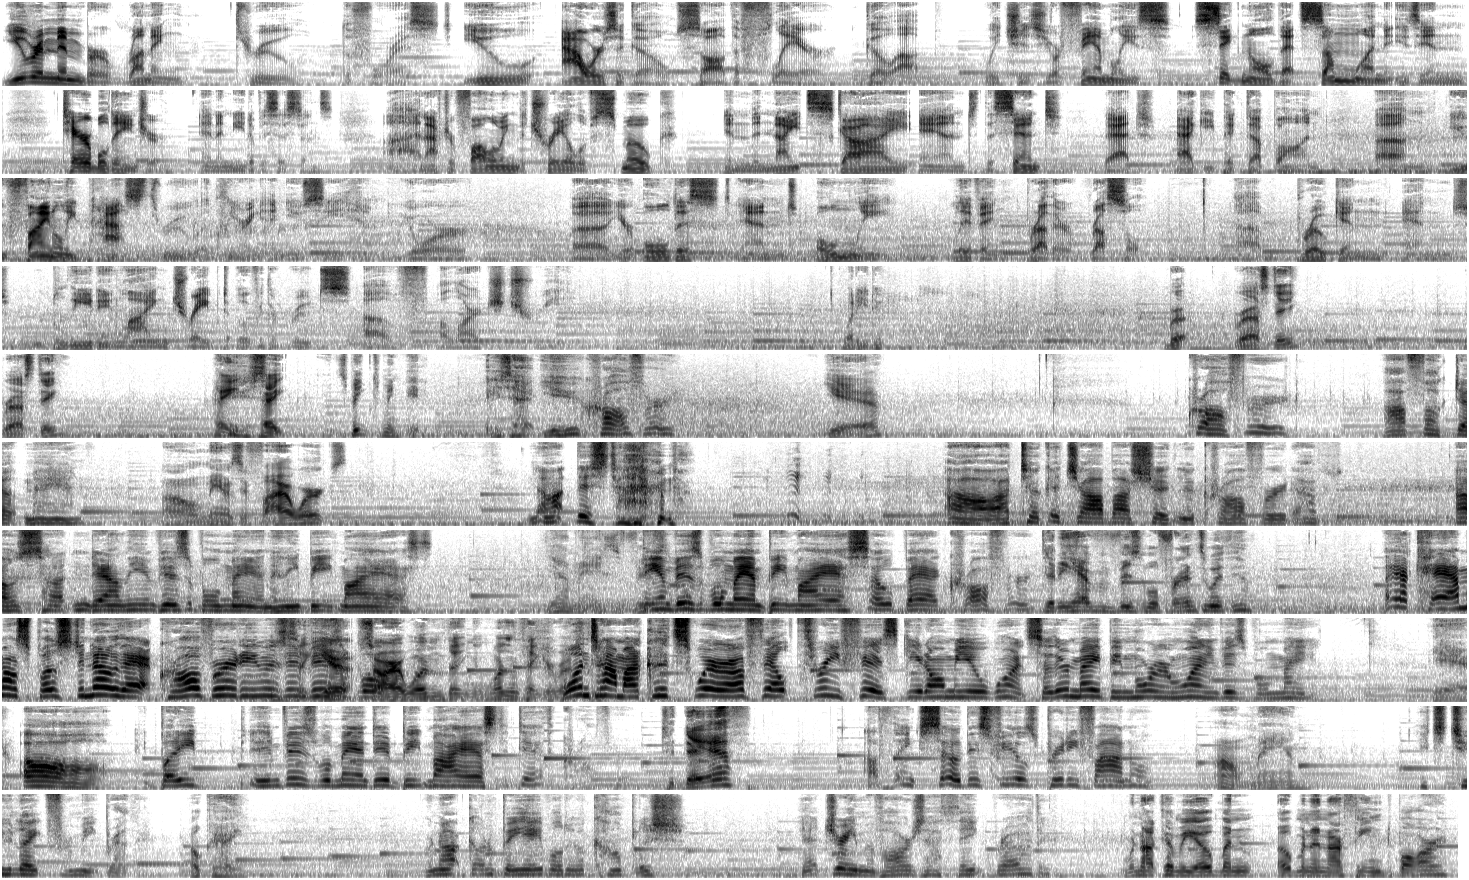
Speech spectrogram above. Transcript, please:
You remember running through the forest. You, hours ago, saw the flare go up, which is your family's signal that someone is in terrible danger and in need of assistance. Uh, and after following the trail of smoke in the night sky and the scent that Aggie picked up on, um, you finally pass through a clearing and you see him. Your uh, your oldest and only living brother, Russell, uh, broken and bleeding, lying draped over the roots of a large tree. What do you do? Ru- Rusty? Rusty? Hey, Yes. hey, speak to me. Is that you, Crawford? Yeah. Crawford, I fucked up, man. Oh man, was it fireworks? Not this time. oh, I took a job I shouldn't have, Crawford. I was, I was hunting down the invisible man and he beat my ass. Yeah, man, he's The invisible. invisible man beat my ass so bad, Crawford. Did he have invisible friends with him? Heck, how am I supposed to know that, Crawford? He was like, yeah, invisible. sorry, I wasn't thinking. Wasn't thinking. Right. One time I could swear I felt three fists get on me at once, so there may be more than one invisible man. Yeah. Oh, but he, the invisible man did beat my ass to death, Crawford. To death? I think so. This feels pretty final. Oh man. It's too late for me, brother. Okay. We're not going to be able to accomplish that dream of ours, I think, brother. We're not gonna be open opening our themed bar.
